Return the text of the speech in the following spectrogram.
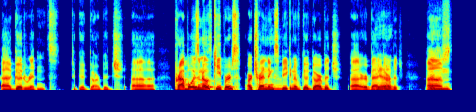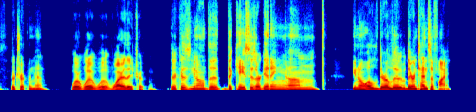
uh, good riddance to good garbage. Uh, Proud Boys and Oath Keepers are trending. Yeah. Speaking of good garbage uh, or bad Yeah. garbage, They're, um, just- they're tripping, man. what, what what why are they tripping? They're because you know the the cases are getting um, you know, a, they're a little, they're intensifying.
